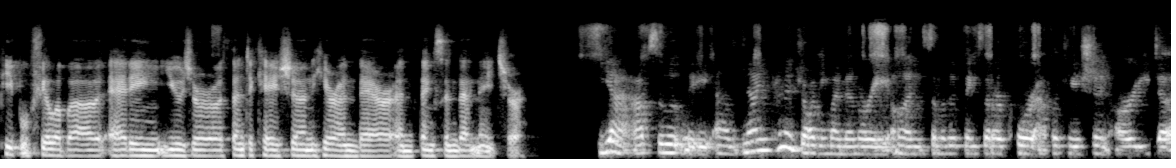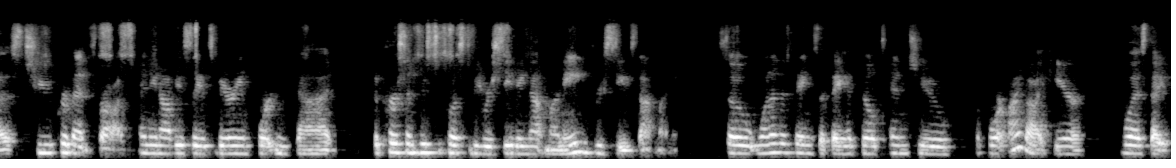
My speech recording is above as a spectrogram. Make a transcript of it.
people feel about adding user authentication here and there and things in that nature. Yeah, absolutely. Um, now you're kind of jogging my memory on some of the things that our core application already does to prevent fraud. I mean, obviously, it's very important that the person who's supposed to be receiving that money receives that money. So, one of the things that they had built into before I got here was that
